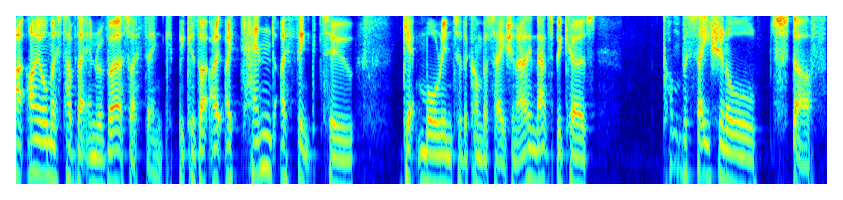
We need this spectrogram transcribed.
I, I almost have that in reverse, I think, because I, I, I tend, I think, to get more into the conversation. I think that's because conversational stuff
